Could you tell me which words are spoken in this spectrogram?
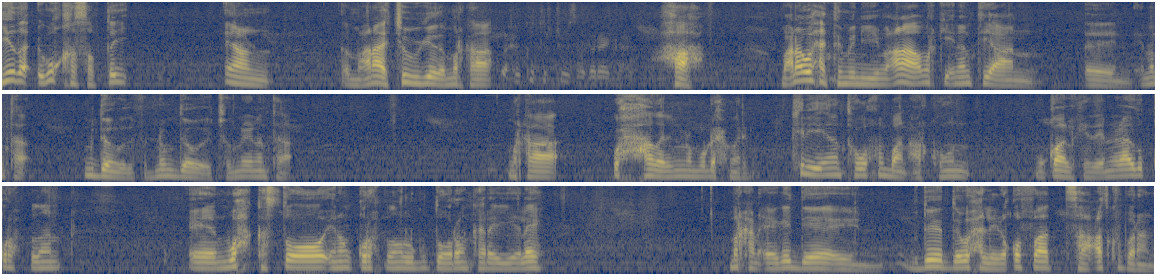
iyada igu khasabtay inaan macnaha jawigeeda markaa ha. Macnaha waxaan tamaniyey macnaha markii inantii aan inanta muddaan wada fadhino muddaan wada joogno inanta markaa wax hadal inana mu dhex marin. Keliya inanta waxun baan arkoon muuqaalkeeda inan aad u qurux badan wax kasta oo inan qurux badan lagu dooran karayo leh markaan eegay dee muddo yar dee waxaa la yidhi qofaad saacad ku baran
